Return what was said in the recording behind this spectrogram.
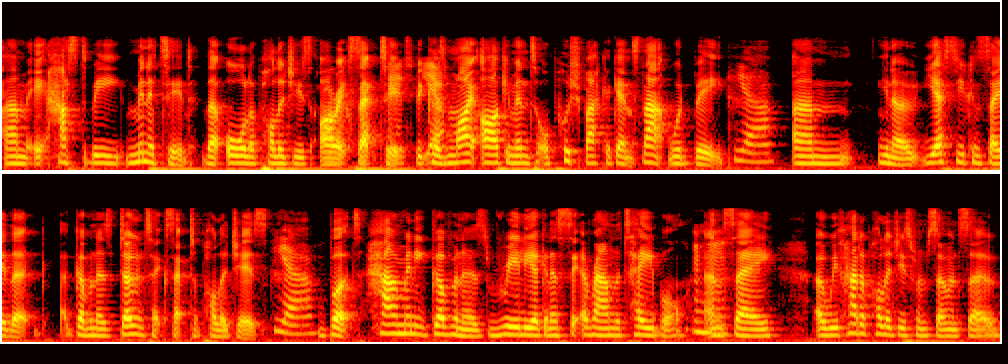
um, it has to be minuted that all apologies are, Are accepted. accepted, Because yeah. my argument or pushback against that would be, yeah um, you know, yes, you can say that governors don't accept apologies. yeah But how many governors really are going to sit around the table Mm-hmm. and say, "Oh, we've had apologies from so and so,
